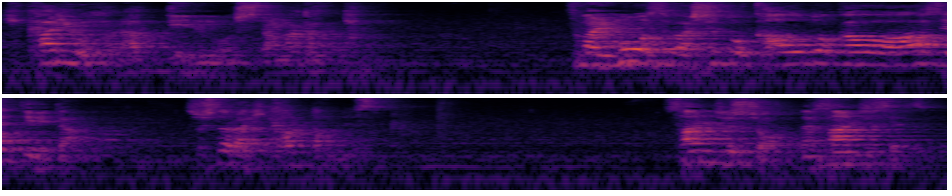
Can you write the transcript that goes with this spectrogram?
光を放っているのを知らなかった。つまりモーセは主と顔と顔を合わせていた。そしたら光ったんです。30章30節。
